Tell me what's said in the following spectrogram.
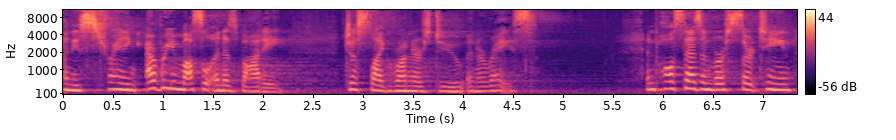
And he's straining every muscle in his body, just like runners do in a race. And Paul says in verse 13,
